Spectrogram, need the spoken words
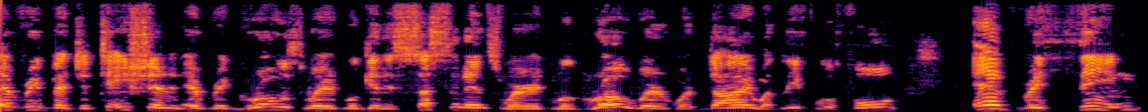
every vegetation every growth where it will get its sustenance, where it will grow, where it will die, what leaf will fall. Everything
